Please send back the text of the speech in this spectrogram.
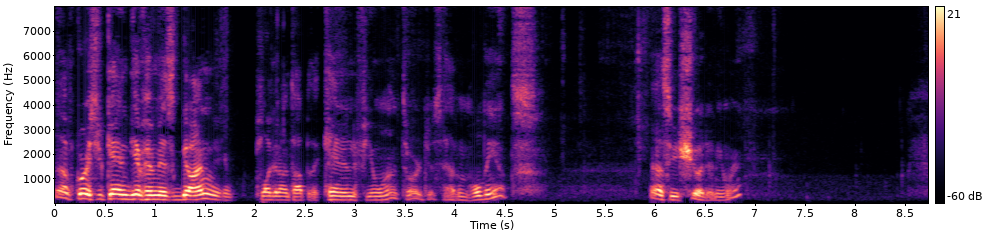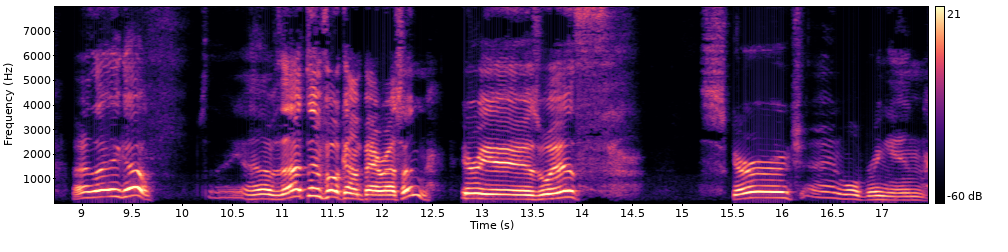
Now, of course, you can give him his gun. You can plug it on top of the cannon if you want, or just have him holding it. As he should, anyway. And there you go. So there you have that info comparison. Here he is with Scourge, and we'll bring in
